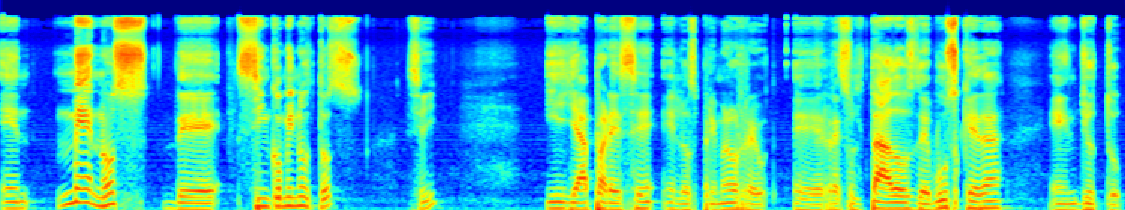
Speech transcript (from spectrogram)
en menos de 5 minutos, ¿sí? Y ya aparece en los primeros eh, resultados de búsqueda en YouTube.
